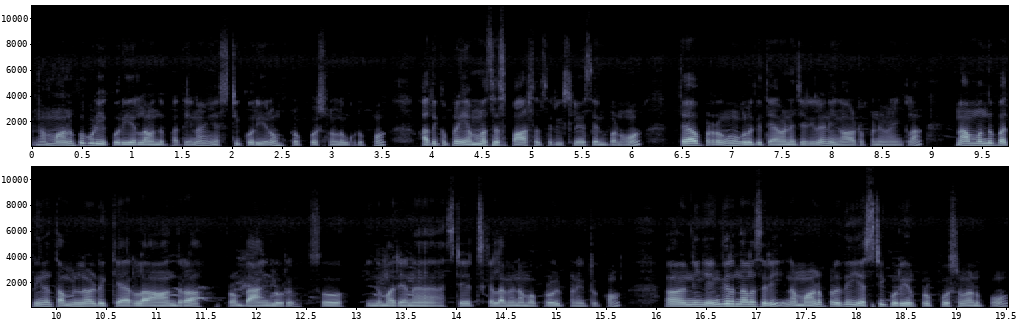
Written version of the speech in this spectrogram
நம்ம அனுப்பக்கூடிய கொரியரில் வந்து பார்த்திங்கன்னா எஸ்டி கொரியரும் ப்ரொபோஷனலும் கொடுப்போம். அதுக்கப்புறம் எம்எஸ்எஸ் பார்சல் சர்வீஸ்லேயும் சென்ட் பண்ணுவோம். தேவைப்படுறவங்க உங்களுக்கு தேவையான செடிகளை நீங்கள் ஆர்டர் பண்ணி வாங்கிக்கலாம். நாம் வந்து பார்த்திங்கன்னா தமிழ்நாடு கேரளா ஆந்திரா அப்புறம் பெங்களூரு. ஸோ இந்த மாதிரியான ஸ்டேட்ஸ்க்கு எல்லாமே நம்ம ப்ரொவைட் பண்ணிகிட்ருக்கோம் நீங்கள் எங்கே இருந்தாலும் சரி நம்ம அனுப்புகிறது எஸ்டி கொரியர் ப்ரொபோஷனல் அனுப்புவோம்.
